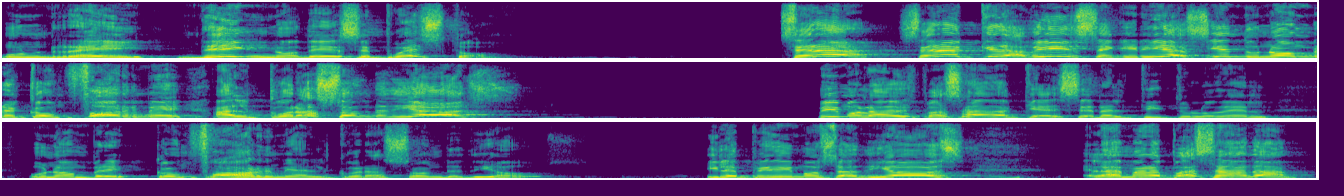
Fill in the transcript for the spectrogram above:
un rey digno de ese puesto. ¿Será, ¿Será que David seguiría siendo un hombre conforme al corazón de Dios? Vimos la vez pasada que ese era el título de él, un hombre conforme al corazón de Dios. Y le pedimos a Dios la semana pasada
